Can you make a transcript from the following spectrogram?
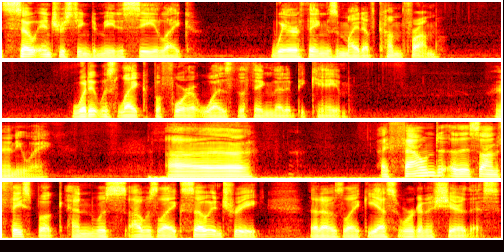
So interesting to me to see, like, where things might have come from. What it was like before it was the thing that it became. Anyway. Uh. I found this on Facebook and was I was like so intrigued that I was like, yes, we're gonna share this.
